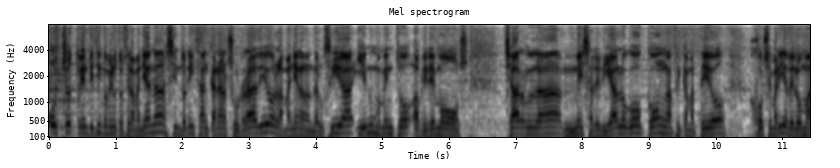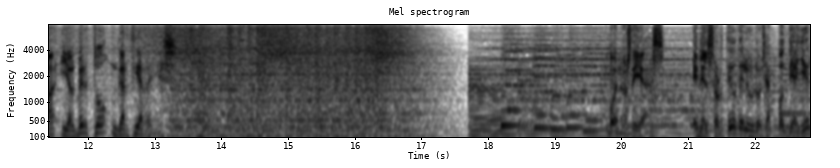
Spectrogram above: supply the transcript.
...8.35 minutos de la mañana... ...sintonizan Canal Sur Radio... ...La Mañana de Andalucía... ...y en un momento abriremos charla, mesa de diálogo con África Mateo, José María de Loma y Alberto García Reyes. Buenos días. En el sorteo del Eurojackpot de ayer,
